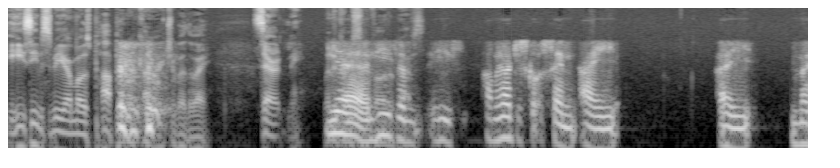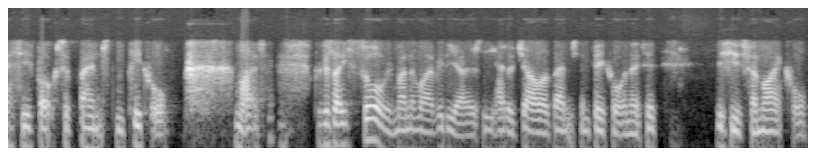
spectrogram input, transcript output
he seems to be our most popular character, by the way. Certainly. when it comes Yeah, and he's um, he's. I mean, I just got sent a a massive box of Branston pickle, right? Because they saw in one of my videos he had a jar of Branston pickle, and they said, "This is for Michael."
